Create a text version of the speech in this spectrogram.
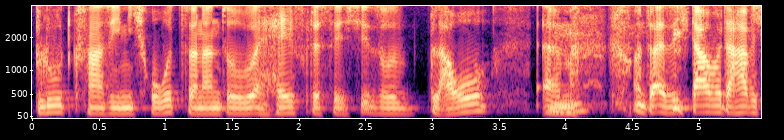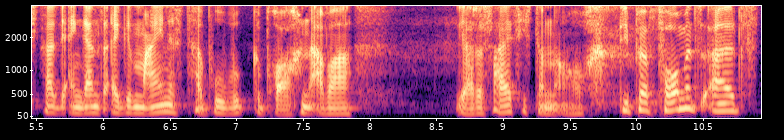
Blut quasi nicht rot, sondern so hellflüssig, so blau. Ähm, Und so, also ich glaube, da habe ich quasi ein ganz allgemeines Tabu gebrochen, aber ja, das weiß ich dann auch. Die Performance als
